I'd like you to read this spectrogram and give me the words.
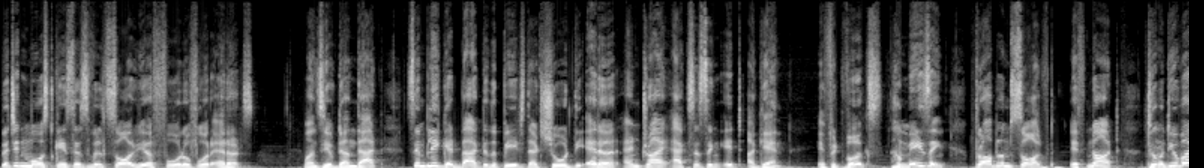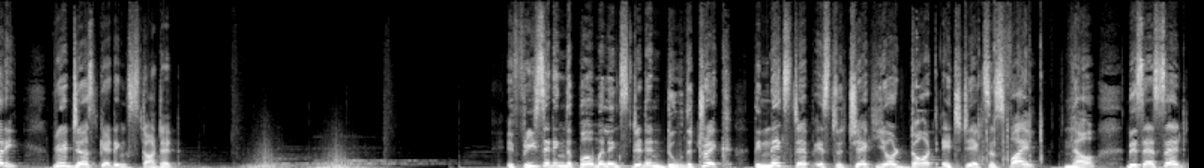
which in most cases will solve your 404 errors. Once you've done that, simply get back to the page that showed the error and try accessing it again. If it works, amazing, problem solved. If not, don't you worry, we're just getting started. If resetting the permalinks didn't do the trick, the next step is to check your .htaccess file. Now, this as said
